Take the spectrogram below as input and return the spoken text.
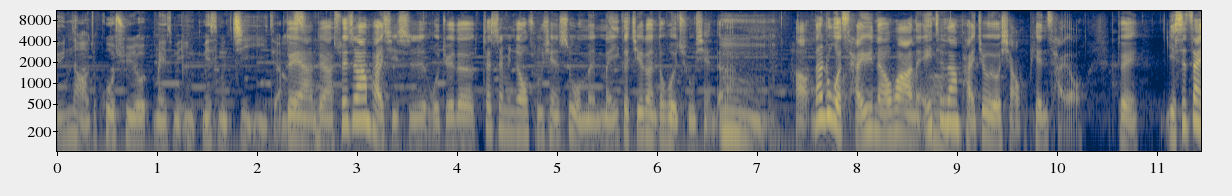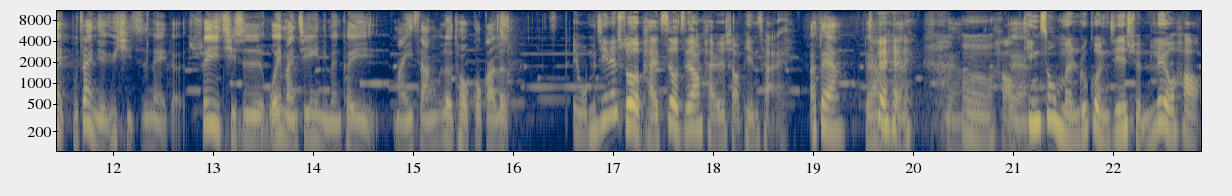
鱼脑，就过去就没什么印，没什么记忆这样子。对啊，对啊，所以这张牌其实我觉得在生命中出现，是我们每一个阶段都会出现的啦。嗯，好，那如果财运的话呢？哎，这张牌就有小偏财哦。对，也是在不在你的预期之内的，所以其实我也蛮建议你们可以买一张乐透刮刮乐哎、我们今天所有牌只有这张牌有小偏财。啊。对啊，对啊，对啊，对啊。嗯，好，啊听众们，如果你今天选六号。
